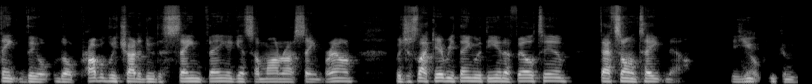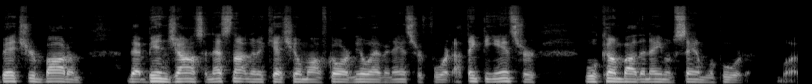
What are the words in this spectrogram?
think they'll they'll probably try to do the same thing against Amon-Ra St. Brown, but just like everything with the NFL, Tim, that's on tape now. You, yep. you can bet your bottom that Ben Johnson, that's not going to catch him off guard, and he'll have an answer for it. I think the answer will come by the name of Sam LaPorta. But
